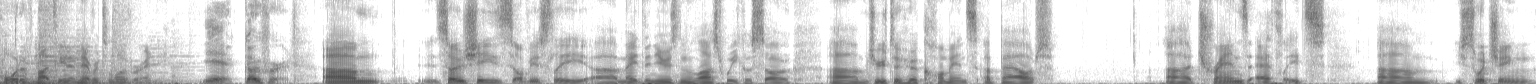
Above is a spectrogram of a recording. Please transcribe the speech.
support of Martina Navratilova, Andy. Yeah, go for it. Um, so she's obviously uh, made the news in the last week or so um, due to her comments about uh, trans athletes um, switching,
